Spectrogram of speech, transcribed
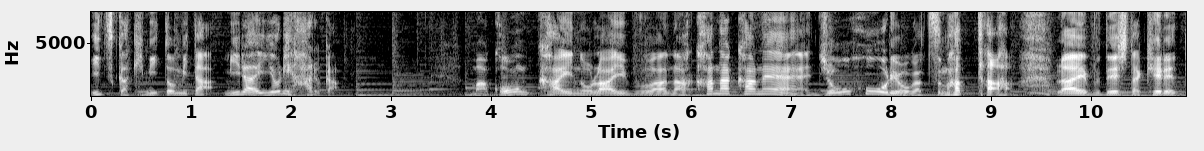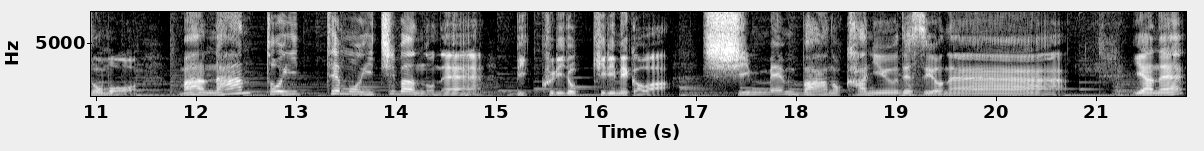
いつか君と見た未来より遥か。まあ今回のライブはなかなかね情報量が詰まった ライブでしたけれどもまあなんといっても一番のねびっくりドッキリメカは新メンバーの加入ですよね。いやね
